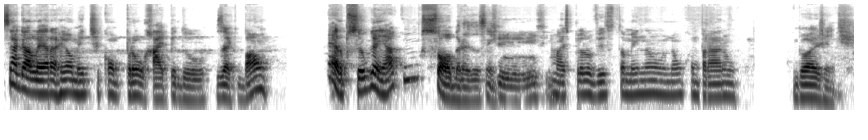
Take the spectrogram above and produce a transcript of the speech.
se a galera realmente comprou o hype do Zac Baum, era pro seu ganhar com sobras, assim. Sim, sim. Mas pelo visto também não, não compraram igual a gente.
